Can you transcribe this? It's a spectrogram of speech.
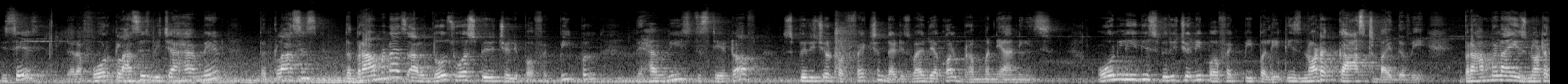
He says there are four classes which I have made. The classes, the Brahmanas are those who are spiritually perfect people. They have reached the state of spiritual perfection. That is why they are called Brahmanyanis. Only the spiritually perfect people. It is not a caste, by the way. Brahmana is not a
